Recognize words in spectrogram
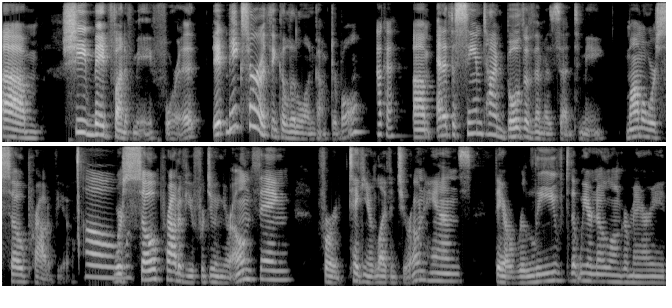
Um, she made fun of me for it. It makes her, I think, a little uncomfortable. okay Um, and at the same time, both of them have said to me, Mama, we're so proud of you. oh We're so proud of you for doing your own thing, for taking your life into your own hands. They are relieved that we are no longer married.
